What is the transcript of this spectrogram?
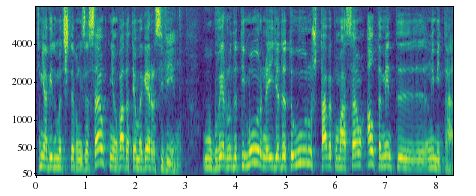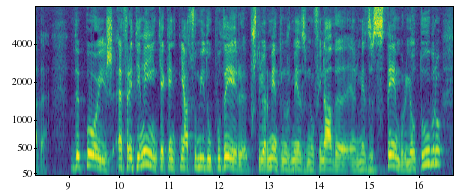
tinha havido uma destabilização que tinha levado até uma guerra civil. O governo de Timor, na ilha de Tauro, estava com uma ação altamente uh, limitada. Depois, a Fretilin, que é quem tinha assumido o poder posteriormente nos meses, no final de eh, meses de setembro e outubro, eh,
